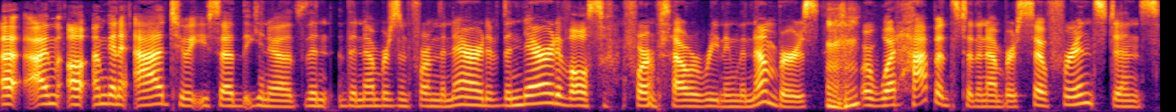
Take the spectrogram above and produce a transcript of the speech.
Uh, I'm uh, I'm going to add to it. You said that you know the the numbers inform the narrative. The narrative also informs how we're reading the numbers mm-hmm. or what happens to the numbers. So, for instance,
